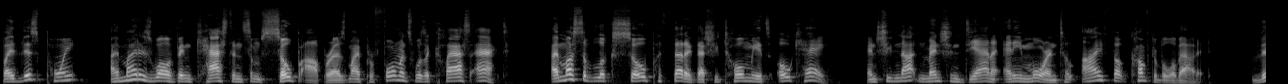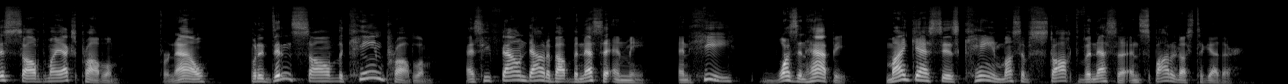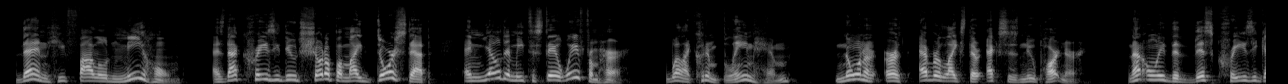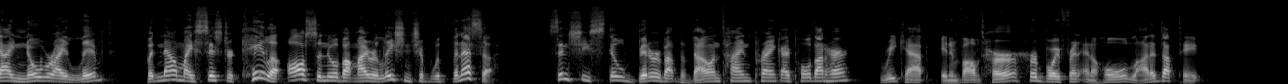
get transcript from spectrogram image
By this point, I might as well have been cast in some soap opera as my performance was a class act. I must have looked so pathetic that she told me it's okay, and she'd not mention Deanna anymore until I felt comfortable about it. This solved my ex problem, for now, but it didn't solve the Kane problem, as he found out about Vanessa and me, and he wasn't happy. My guess is Kane must have stalked Vanessa and spotted us together. Then he followed me home, as that crazy dude showed up on my doorstep and yelled at me to stay away from her. Well, I couldn't blame him. No one on earth ever likes their ex's new partner. Not only did this crazy guy know where I lived, but now my sister Kayla also knew about my relationship with Vanessa. Since she's still bitter about the Valentine prank I pulled on her, recap, it involved her, her boyfriend, and a whole lot of duct tape.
